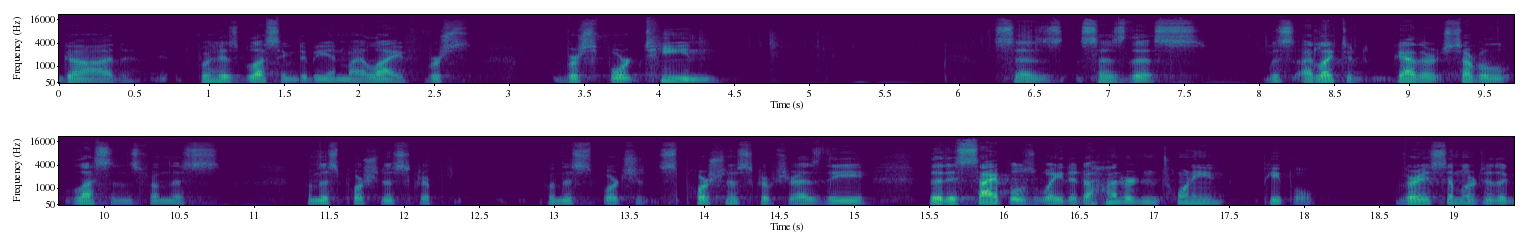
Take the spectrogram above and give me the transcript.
God for His blessing to be in my life. Verse, verse 14 says, says this. this. I'd like to gather several lessons from this, from this portion of scripture from this portion of Scripture as the, the disciples waited 120 people, very similar to the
